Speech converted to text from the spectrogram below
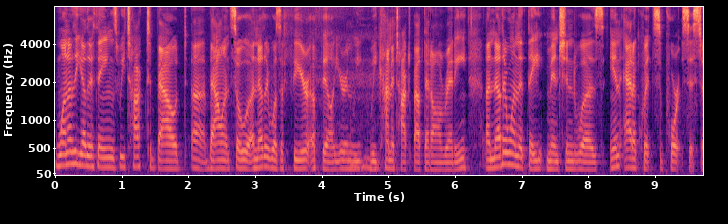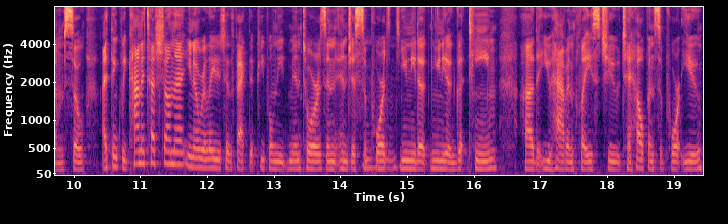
one of the other things we talked about uh, balance. So another was a fear of failure, and mm-hmm. we, we kind of talked about that already. Another one that they mentioned was inadequate support systems. So I think we kind of touched on that, you know, related to the fact that people need mentors and, and just support. Mm-hmm. You need a you need a good team uh, that you have in place to to help and support you.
